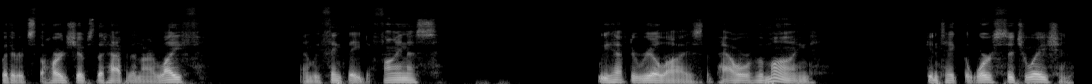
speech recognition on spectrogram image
whether it's the hardships that happen in our life and we think they define us. We have to realize the power of the mind can take the worst situation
